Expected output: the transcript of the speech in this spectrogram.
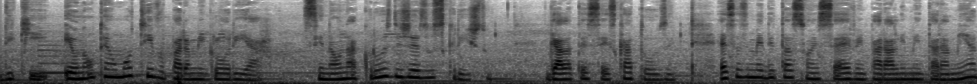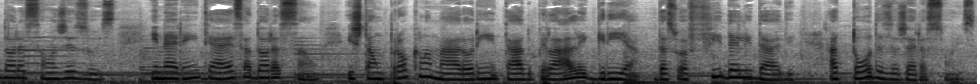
de que eu não tenho motivo para me gloriar, senão na cruz de Jesus Cristo. Gálatas 6,14. Essas meditações servem para alimentar a minha adoração a Jesus. Inerente a essa adoração está um proclamar orientado pela alegria da sua fidelidade a todas as gerações.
